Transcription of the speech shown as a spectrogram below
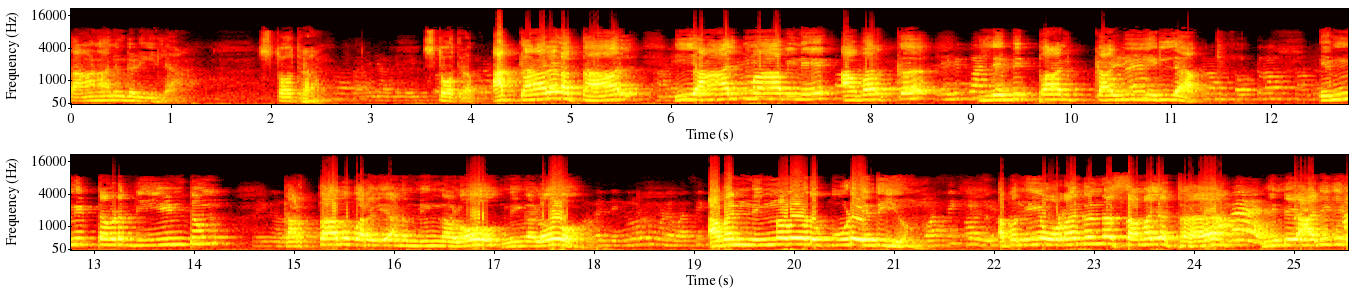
കാണാനും കഴിയില്ല. സ്തോത്രം. സ്തോത്രം. അക്കാരണത്താൽ ഈ ആത്മാവിനെ അവർക്ക് ലഭിപ്പാൻ കഴിയില്ല. എന്നിട്ടവിടെ വീണ്ടും കർത്താവ് പറയുകയാണ് നിങ്ങളോ നിങ്ങളോ അവൻ നിങ്ങളോട് കൂടെ എന്ത് ചെയ്യും? അപ്പൊ നീ ഉറങ്ങുന്ന സമയത്ത് നിന്റെ അരികിൽ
